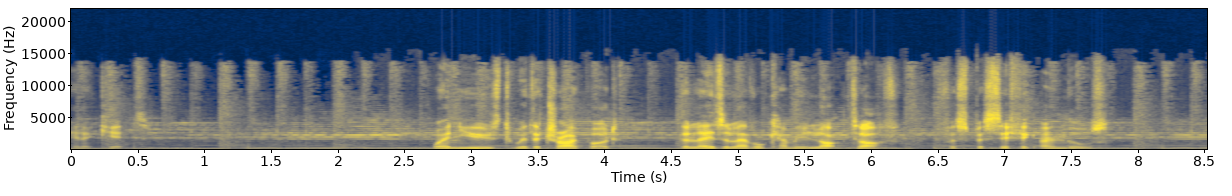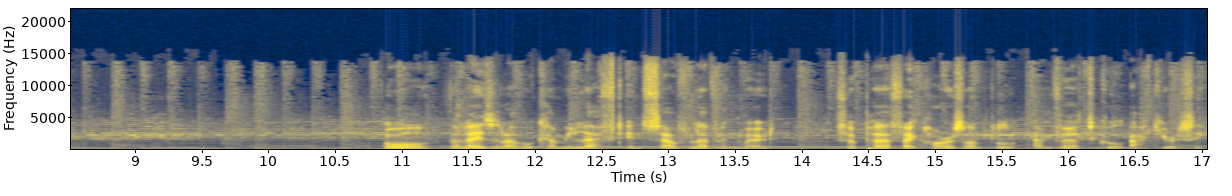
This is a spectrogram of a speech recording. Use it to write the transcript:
in a kit. When used with a tripod, the laser level can be locked off for specific angles. Or the laser level can be left in self-leveling mode for perfect horizontal and vertical accuracy.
